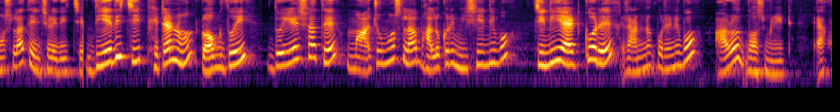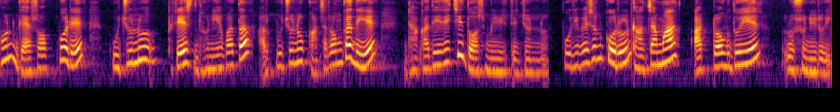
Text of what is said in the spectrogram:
মশলা তেল ছেড়ে দিচ্ছে। দিয়ে দিচ্ছি ফেটানো টক দই। দইয়ের সাথে মাছ ও মশলা ভালো করে মিশিয়ে নেব। চিনি অ্যাড করে রান্না করে নেব আরও দশ মিনিট। এখন গ্যাস অফ করে কুচুনো ফ্রেশ ধনিয়া পাতা আর কুচুনো কাঁচা লঙ্কা দিয়ে ঢাকা দিয়ে দিচ্ছি দশ মিনিটের জন্য। পরিবেশন করুন কাঁচা মাছ আর টক দইয়ের রসুনি রুই।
